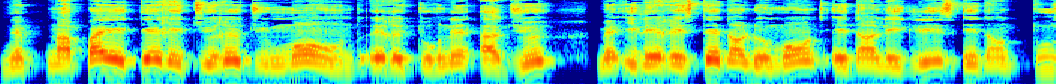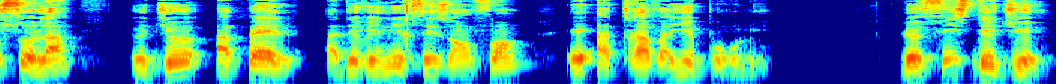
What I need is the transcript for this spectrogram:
n'a pas été retiré du monde et retourné à Dieu, mais il est resté dans le monde et dans l'Église et dans tout cela que Dieu appelle à devenir ses enfants et à travailler pour lui. Le Fils de Dieu,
